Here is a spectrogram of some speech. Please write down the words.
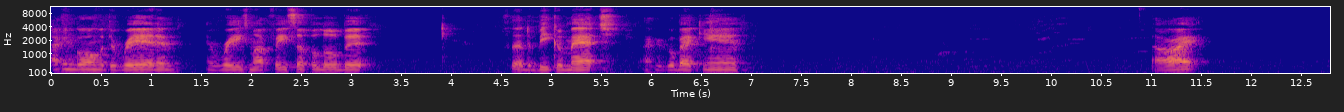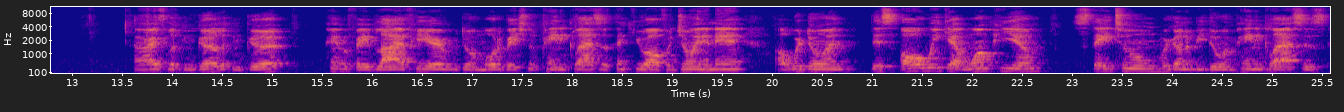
I can go in with the red and, and raise my face up a little bit so that the beak will match. I could go back in. All right. All right, it's looking good, looking good. Paint with Faith Live here. We're doing motivational painting classes. Thank you all for joining in. Uh, we're doing this all week at 1 p.m. Stay tuned. We're going to be doing painting classes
